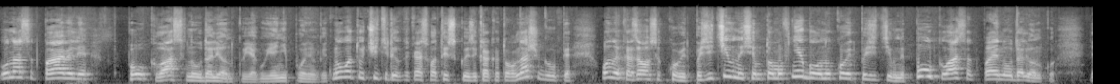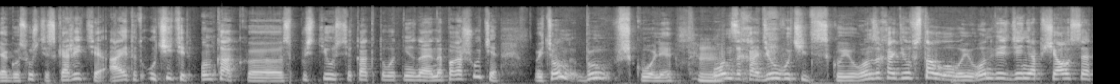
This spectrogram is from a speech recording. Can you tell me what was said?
у нас отправили полкласса на удаленку. Я говорю, я не понял. Говорит, ну вот учитель как раз латышского языка, который в нашей группе, он оказался ковид-позитивный, симптомов не было, но ковид-позитивный. Полкласса отправили на удаленку. Я говорю, слушайте, скажите, а этот учитель, он как, э, спустился как-то, вот не знаю, на парашюте? Ведь он был в школе, mm. он заходил в учительскую, он заходил в столовую, он весь день общался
